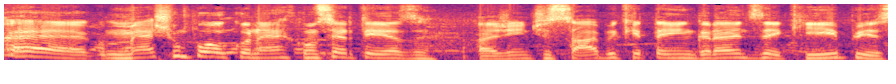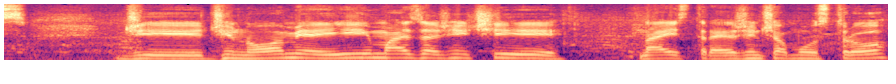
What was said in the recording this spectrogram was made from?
É, mexe um pouco, né? Com certeza. A gente sabe que tem grandes equipes de, de nome aí, mas a gente, na estreia, a gente já mostrou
